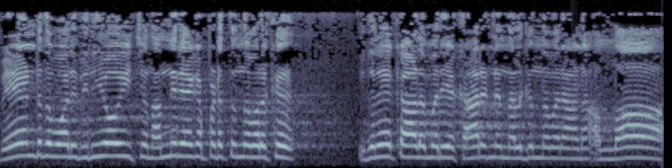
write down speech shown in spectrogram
വേണ്ടതുപോലെ വിനിയോഗിച്ച് നന്ദി രേഖപ്പെടുത്തുന്നവർക്ക് ഇതിനേക്കാളും വലിയ കാരുണ്യം നൽകുന്നവനാണ് അള്ളാ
